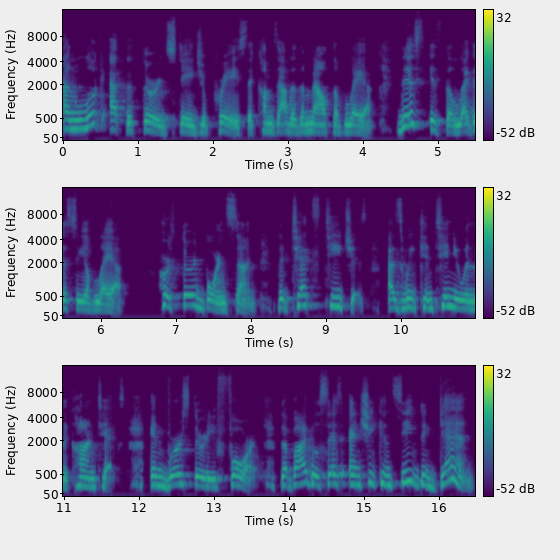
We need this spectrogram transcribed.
And look at the third stage of praise that comes out of the mouth of Leah. This is the legacy of Leah, her third born son. The text teaches, as we continue in the context, in verse 34, the Bible says, and she conceived again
